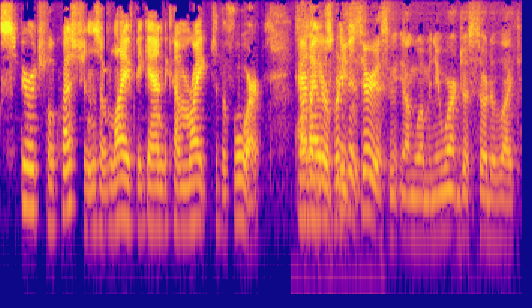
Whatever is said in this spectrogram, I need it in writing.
spiritual questions of life began to come right to the fore. Sounds and like you were a pretty given, serious young woman. You weren't just sort of like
